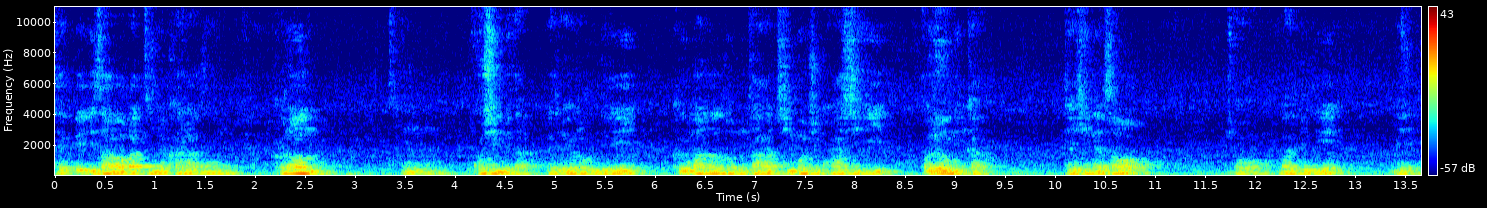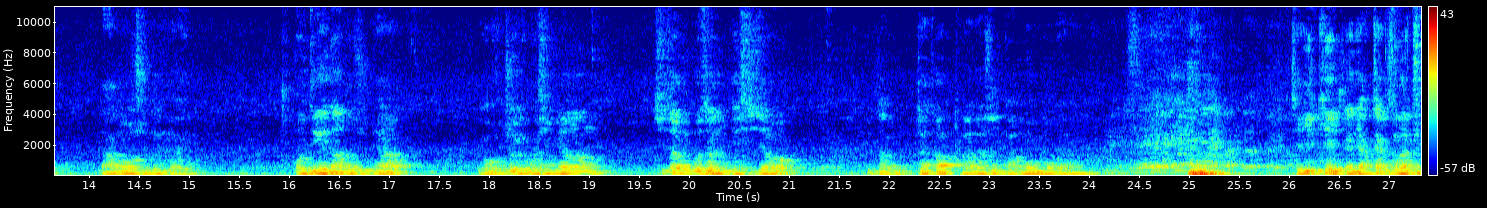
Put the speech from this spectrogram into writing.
택배 기사와 같은 역할을 하는 그런 음, 곳입니다. 그래서 여러분들이 그 많은 돈을 다 짊어지고 가시기 어려우니까 대신해서 저 말들이 예, 나눠주는 거예요. 어디에 나눠주냐? 오른쪽에 보시면 지장보살님 계시죠? 그다음 대답 안 하신 밥못 먹어요. 저 이렇게 하니까 약장수 같아.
